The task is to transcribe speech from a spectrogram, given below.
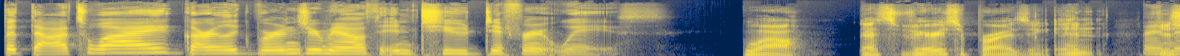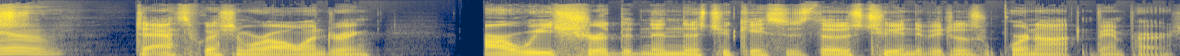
but that's why garlic burns your mouth in two different ways Wow. That's very surprising. And i Just- know to ask the question we're all wondering, are we sure that in those two cases, those two individuals were not vampires?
